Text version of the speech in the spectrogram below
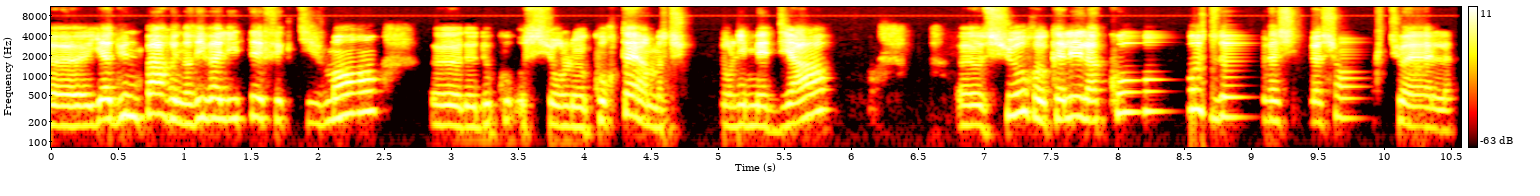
il y a d'une part une rivalité, effectivement, sur le court terme, sur l'immédiat, euh, sur quelle est la cause de la situation actuelle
